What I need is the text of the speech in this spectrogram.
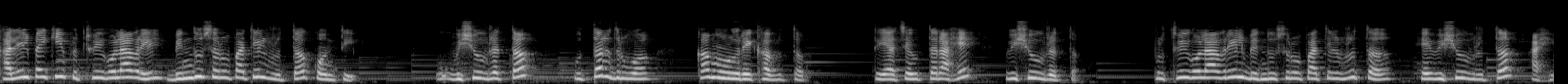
खालीलपैकी पृथ्वी गोलावरील बिंदू स्वरूपातील वृत्त कोणती? विषुववृत्त उत्तर ध्रुव का मूळ रेखावृत्त? तर याचे उत्तर आहे विषुववृत्त. पृथ्वी गोलावरील बिंदू स्वरूपातील वृत्त हे विषुववृत्त आहे.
